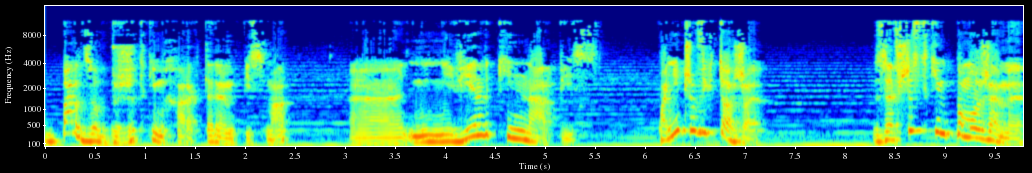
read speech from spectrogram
bardzo brzydkim charakterem pisma e, niewielki napis. Paniczu Wiktorze, ze wszystkim pomożemy.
